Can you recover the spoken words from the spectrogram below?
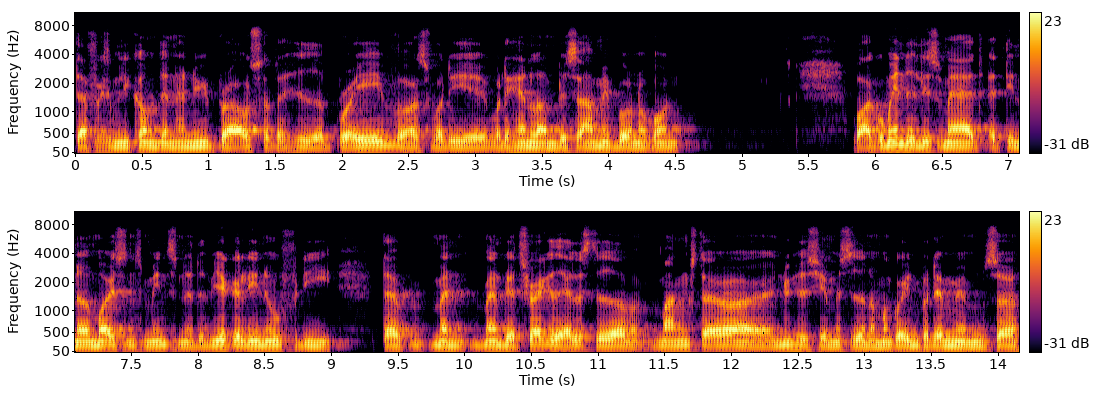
der er for eksempel lige kommet den her nye browser, der hedder Brave også, hvor det, hvor det handler om det samme i bund og grund hvor argumentet ligesom er, at, at det er noget møjsen, som internettet virker lige nu, fordi der, man, man bliver tracket alle steder, mange større øh, nyhedshjemmesider, når man går ind på dem, jamen, så, øh,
